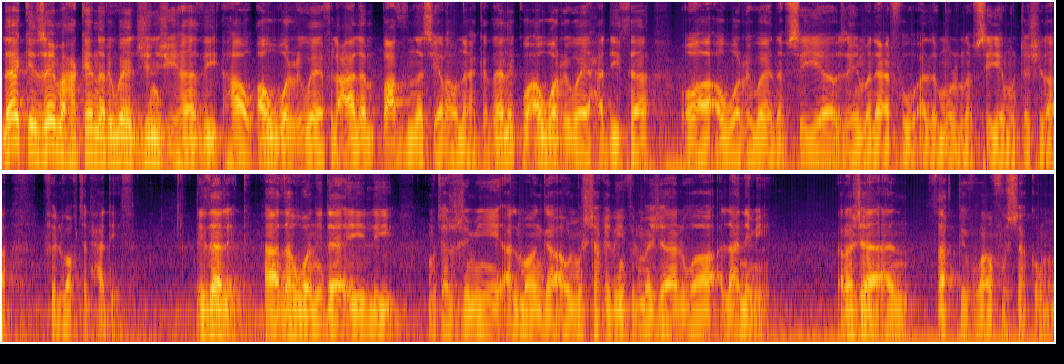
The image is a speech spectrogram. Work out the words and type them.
لكن زي ما حكينا رواية جنجي هذه هاو أول رواية في العالم بعض الناس يرونها كذلك وأول رواية حديثة وأول رواية نفسية زي ما نعرف الأمور النفسية منتشرة في الوقت الحديث. لذلك هذا هو ندائي لمترجمي المانجا أو المشتغلين في المجال والأنمي. رجاء ثقفوا أنفسكم.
